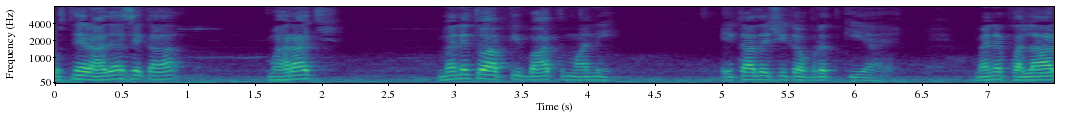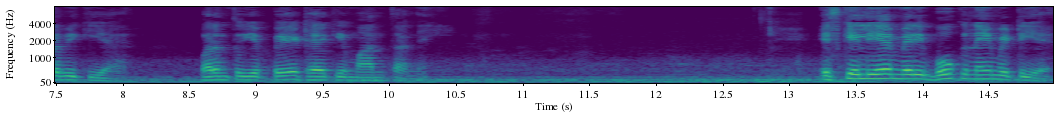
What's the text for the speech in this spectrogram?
उसने राजा से कहा, महाराज, मैंने तो आपकी बात मानी। एकादशी का व्रत किया है। मैंने फलार भी किया है, परंतु ये पेट है कि मानता नहीं। इसके लिए मेरी भूख नहीं मिटी है।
